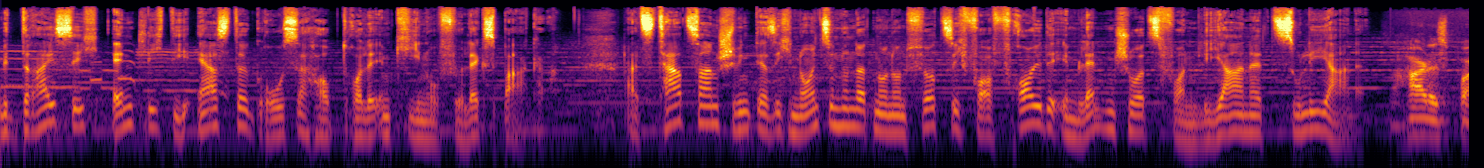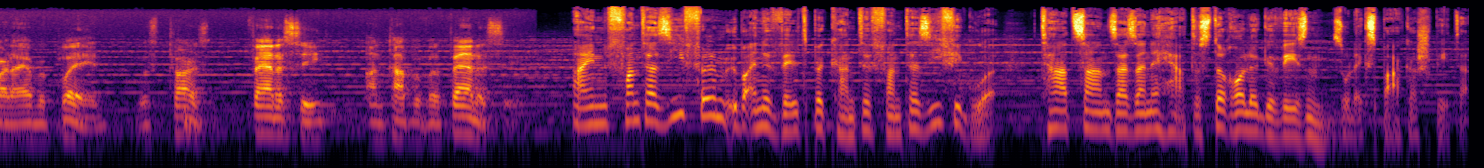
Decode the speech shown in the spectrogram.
Mit 30 endlich die erste große Hauptrolle im Kino für Lex Barker. Als Tarzan schwingt er sich 1949 vor Freude im Lendenschurz von Liane zu Liane. The hardest part I ever played was Tarzan. Fantasy on top of a fantasy. Ein Fantasiefilm über eine weltbekannte Fantasiefigur. Tarzan sei seine härteste Rolle gewesen, so Lex Barker später.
